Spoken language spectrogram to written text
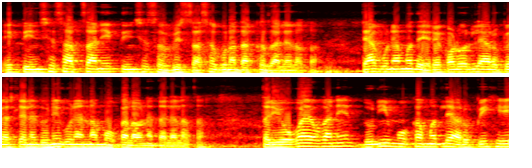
एक तीनशे सातचा आणि एक तीनशे सव्वीसचा असा गुन्हा दाखल झालेला होता. त्या गुन्ह्यामध्ये रेकॉर्डवरले आरोपी असल्याने दोन्ही गुन्ह्यांना मोका लावण्यात आलेला होता. तर योगायोगाने दोन्ही मोकामधले आरोपी हे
